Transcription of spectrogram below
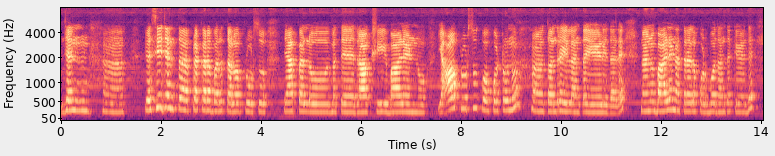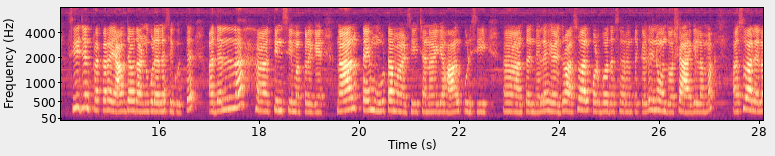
ಜನ್ ಸೀಸನ್ ಪ್ರಕಾರ ಬರುತ್ತಲ್ವ ಫ್ರೂಟ್ಸು ಆ್ಯಪಲ್ಲು ಮತ್ತು ದ್ರಾಕ್ಷಿ, ಬಾಳೆಹಣ್ಣು, ಯಾವ ಫ್ರೂಟ್ಸು ಕೊಟ್ಟರು ತೊಂದರೆ ಇಲ್ಲ ಅಂತ ಹೇಳಿದ್ದಾರೆ. ನಾನು ಬಾಳೆಹಣ್ಣು ಆ ಥರ ಎಲ್ಲ ಕೊಡ್ಬೋದಾ ಅಂತ ಕೇಳಿದೆ. ಸೀಸನ್ ಪ್ರಕಾರ ಯಾವ್ದ್ಯಾವ್ದು ಹಣ್ಣುಗಳೆಲ್ಲ ಸಿಗುತ್ತೆ, ಅದೆಲ್ಲ ತಿನ್ನಿಸಿ ಮಕ್ಕಳಿಗೆ. ನಾಲ್ಕು ಟೈಮ್ ಊಟ ಮಾಡಿಸಿ, ಚೆನ್ನಾಗಿ ಹಾಲು ಕುಡಿಸಿ ಅಂತಂದೆಲ್ಲ ಹೇಳಿದರು. ಹಸು ಹಾಲು ಕೊಡ್ಬೋದಾ ಸರ್ ಅಂತ ಕೇಳಿದ್ರೆ ಇನ್ನೂ ಒಂದು ವರ್ಷ ಆಗಿಲ್ಲಮ್ಮ. ಹಸು ಹಾಲೆಲ್ಲ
